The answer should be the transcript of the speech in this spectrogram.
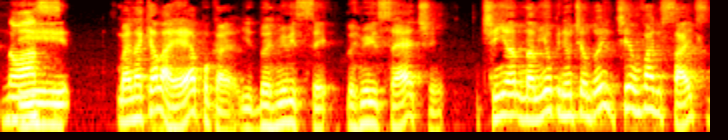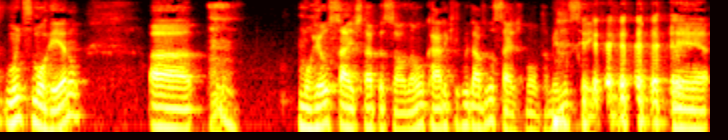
Nossa. E... Mas naquela época, em 2006, 2007, tinha, na minha opinião, tinha, dois, tinha vários sites, muitos morreram. Uh, morreu o site, tá, pessoal? Não o cara que cuidava do site. Bom, também não sei. é,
